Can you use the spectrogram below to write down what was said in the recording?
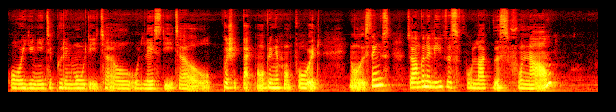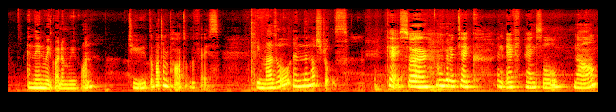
or you need to put in more detail or less detail, or push it back more, bring it more forward, and all those things. So I'm going to leave this for like this for now, and then we're going to move on to the bottom part of the face, the muzzle and the nostrils. Okay, so I'm going to take an F pencil now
